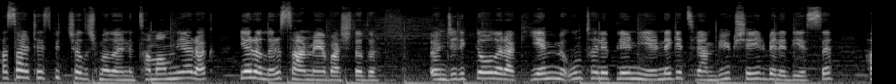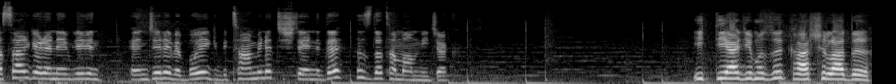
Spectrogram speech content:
hasar tespit çalışmalarını tamamlayarak yaraları sarmaya başladı. Öncelikli olarak yem ve un taleplerini yerine getiren Büyükşehir Belediyesi hasar gören evlerin pencere ve boya gibi tamirat işlerini de hızla tamamlayacak. ihtiyacımızı karşıladı.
